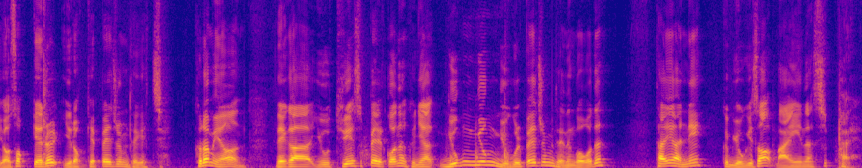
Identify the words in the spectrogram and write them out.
6개를 이렇게 빼주면 되겠지. 그러면 내가 요 뒤에서 뺄 거는 그냥 666을 빼주면 되는 거거든? 다 이해했니? 그럼 여기서 마이너스 18.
